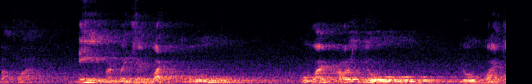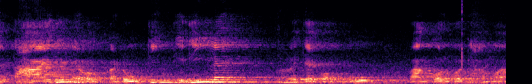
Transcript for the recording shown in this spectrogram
บอกว่า นี่มันไม่ใช่วัดกูกูไว้พรอยอยู่ อยู่กว่าจะตายนี่แล้วกระดูกทิ้งที่นี้แล้วมันไม่ใช่ของกูบางคนก็ถามว่า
